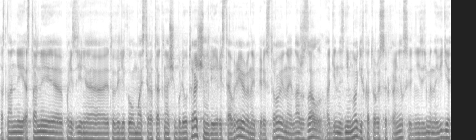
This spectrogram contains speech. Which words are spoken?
Остальные, остальные произведения этого великого мастера так иначе были утрачены или реставрированы, перестроены. Наш зал один из немногих, который сохранился в неизменном виде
